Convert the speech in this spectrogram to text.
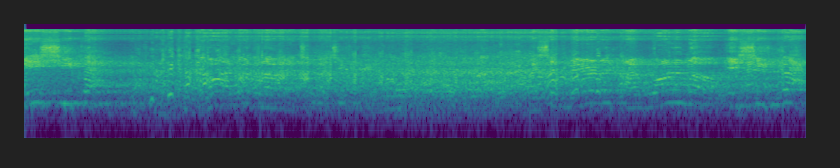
is she fat? oh, I'd rather not answer that, you I said, Meredith, I want to know, is she fat?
